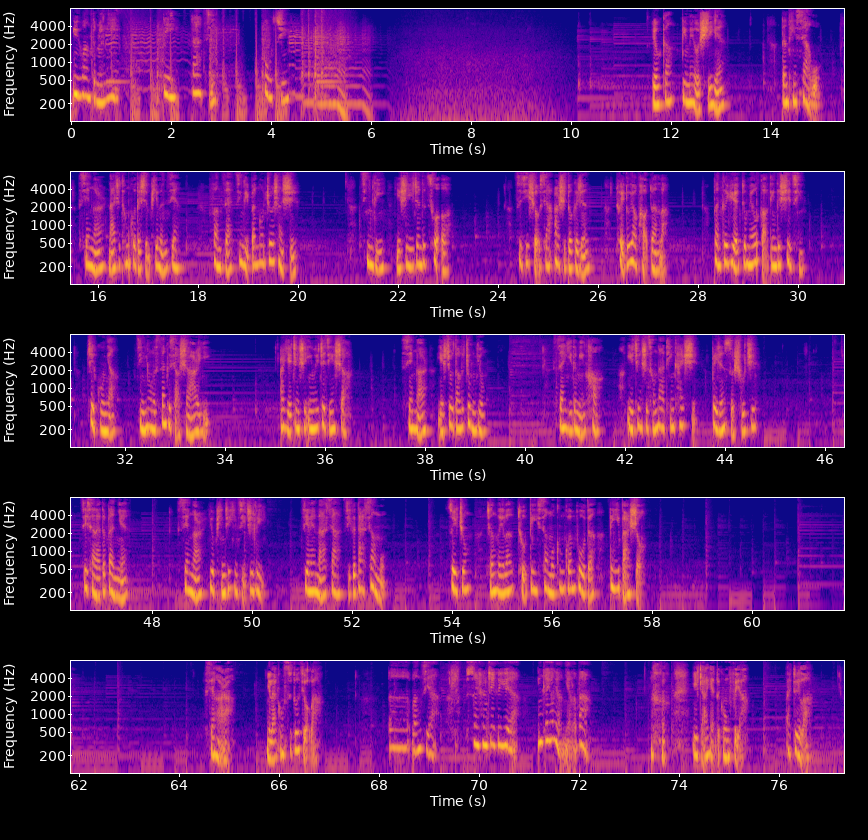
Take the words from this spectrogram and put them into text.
欲望的名义第八集布局。刘刚并没有食言。当天下午，仙儿拿着通过的审批文件，放在经理办公桌上时，经理也是一阵的错愕。自己手下二十多个人，腿都要跑断了，半个月都没有搞定的事情，这姑娘仅用了三个小时而已。而也正是因为这件事儿，仙儿也受到了重用。三姨的名号，也正是从那天开始被人所熟知。接下来的半年，仙儿又凭着一己之力，接连拿下几个大项目，最终成为了土地项目公关部的第一把手。仙儿啊，你来公司多久了？嗯，王姐，算上这个月，应该有两年了吧？一眨眼的功夫呀！哎，对了，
